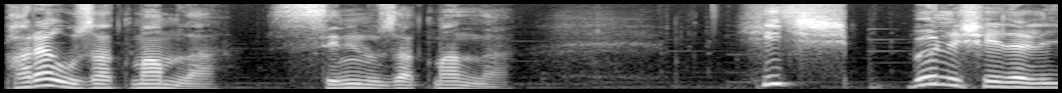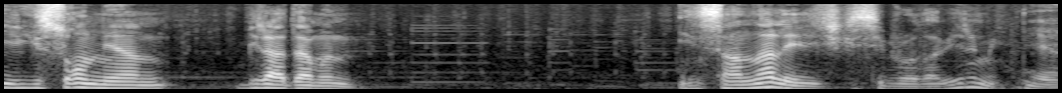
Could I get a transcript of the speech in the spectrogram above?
para uzatmamla, senin uzatmanla hiç böyle şeylerle ilgisi olmayan bir adamın insanlarla ilişkisi bir olabilir mi? Ya.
